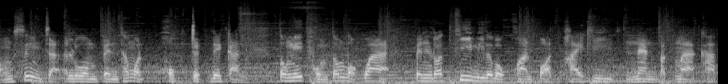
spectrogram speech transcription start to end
2 ซึ่งจะรวมเป็นทั้งหมด 6 จุดด้วยกัน ตรงนี้ผมต้องบอกว่าเป็นรถที่มีระบบความปลอดภัยที่แน่นมากๆครับ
